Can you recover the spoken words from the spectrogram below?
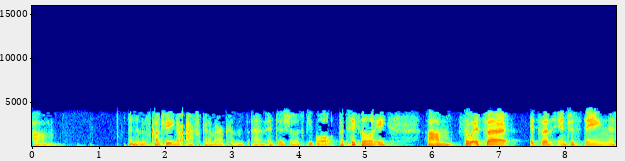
Um, and in this country, you know, African Americans and Indigenous people particularly. Um, so it's a it's an interesting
